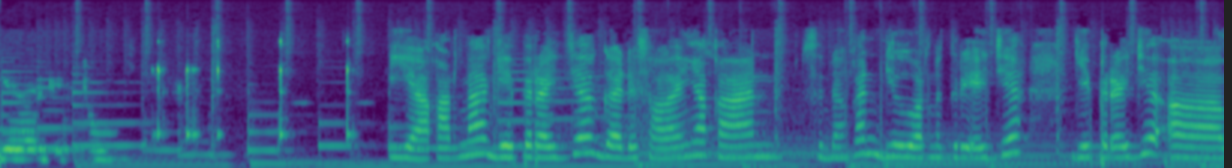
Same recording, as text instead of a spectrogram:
year gitu Iya, karena GPR aja gak ada salahnya kan. Sedangkan di luar negeri aja GPR aja uh,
